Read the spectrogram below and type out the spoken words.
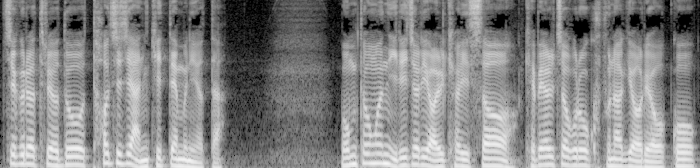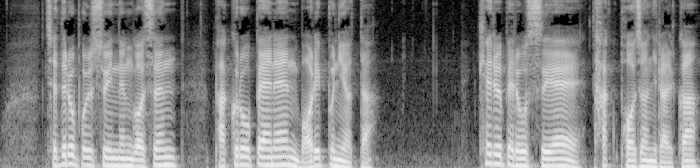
찌그러뜨려도 터지지 않기 때문이었다. 몸통은 이리저리 얽혀 있어 개별적으로 구분하기 어려웠고 제대로 볼 수 있는 것은 밖으로 빼낸 머리뿐이었다. 케르베로스의 닭 버전이랄까?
